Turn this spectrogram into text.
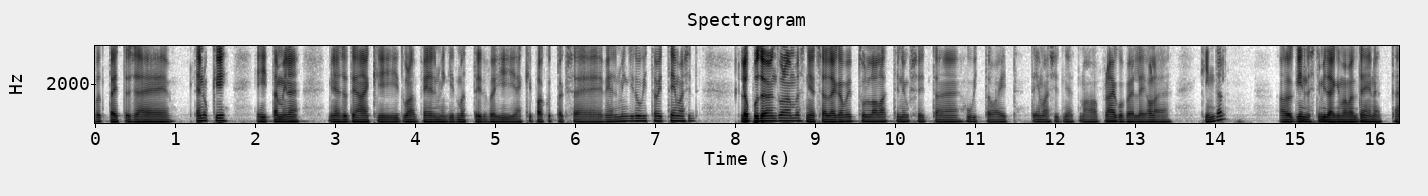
võtta ette see lennuki ehitamine, mine sa tea, äkki tuleb veel mingeid mõtteid või äkki pakutakse veel mingeid huvitavaid teemasid. lõputöö on tulemas, nii et sellega võib tulla alati niisuguseid huvitavaid teemasid, nii et ma praegu veel ei ole kindel, aga kindlasti midagi ma veel teen, et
